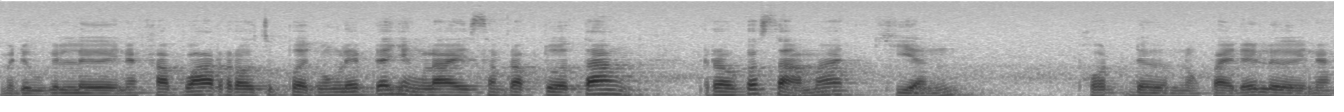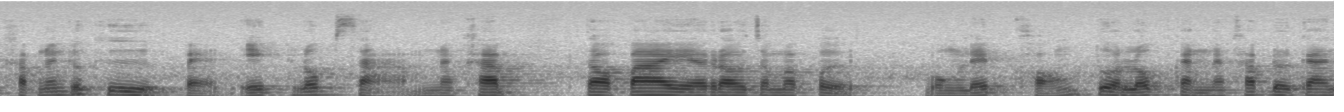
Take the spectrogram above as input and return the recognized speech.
มาดูกันเลยนะครับว่าเราจะเปิดวงเล็บได้อย่างไรสำหรับตัวตั้ง เราก็สามารถเขียนพจน์เดิมลงไปได้เลยนะครับ นั่นก็คือ 8x ลบ3นะครับ ต่อไปเราจะมาเปิดวงเล็บของตัวลบกันนะครับ โดยการ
